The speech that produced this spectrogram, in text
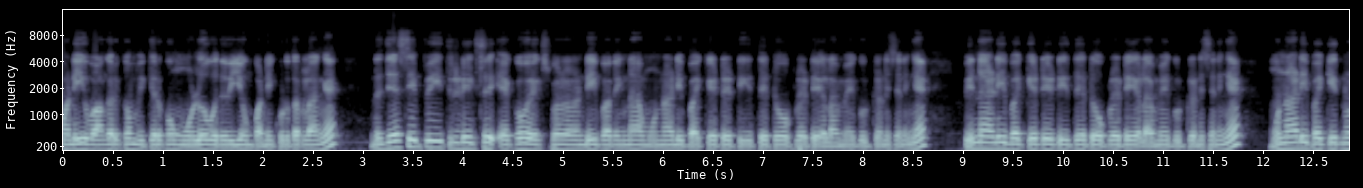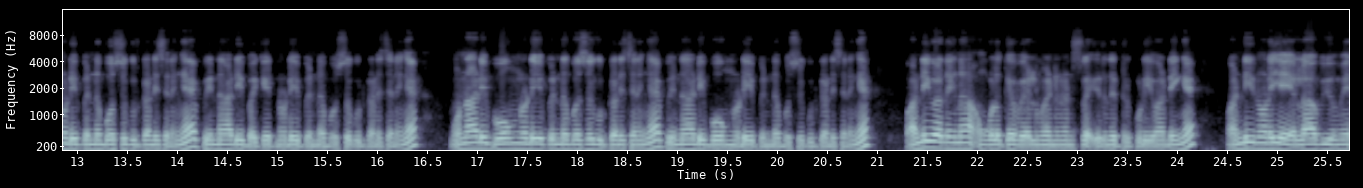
வண்டியை வாங்கறக்கும் விற்கிறக்கும் முழு உதவியும் பண்ணி கொடுத்துர்லாங்க இந்த JCB three X eco expert வண்டி பார்த்தீங்கன்னா முன்னாடி பக்கெட்டு டீத்து டோ பிளேட்டு எல்லாமே குட் கண்டிஷனுங்க பின்னாடி பக்கெட்டு டீத்து டோ பிளேட்டு எல்லாமே குட் கண்டிஷனுங்க முன்னாடி பக்கெட்னுடைய பின்னு போஸு குட் கண்டிஷனுங்க பின்னாடி பக்கெட்னுடைய பின்னு போஸு குட் கண்டிஷனுங்க முன்னாடி போம்னுடைய பின்னு பஸ்ஸு குட் கண்டிஷனுங்க பின்னாடி போம்னுடைய பின்னு பஸ்ஸு குட் கண்டிஷனுங்க வண்டி பார்த்தீங்கன்னா உங்களுக்கு வெல் மெயின்டெனன்ஸில் இருந்துட்டு இருக்கக்கூடிய வண்டிங்க. வண்டியினுடைய எல்லா வியூமே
